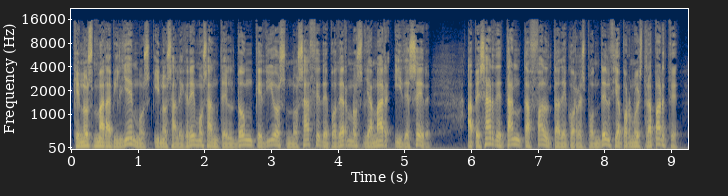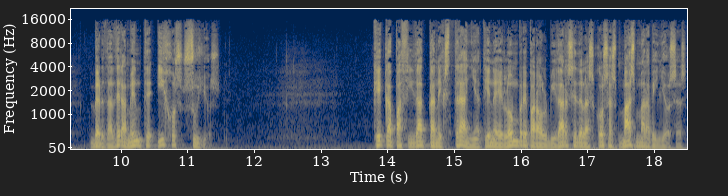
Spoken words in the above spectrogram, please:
que nos maravillemos y nos alegremos ante el don que Dios nos hace de podernos llamar y de ser, a pesar de tanta falta de correspondencia por nuestra parte, verdaderamente hijos suyos. Qué capacidad tan extraña tiene el hombre para olvidarse de las cosas más maravillosas,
